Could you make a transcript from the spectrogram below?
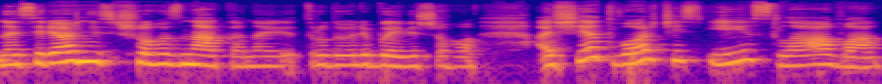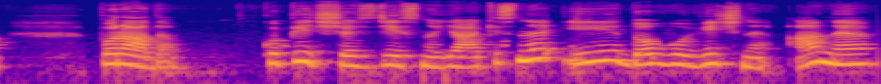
найсерйознішого знака, найтрудолюбивішого. А ще творчість і слава. Порада. Купіть щось дійсно якісне і довговічне, а не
